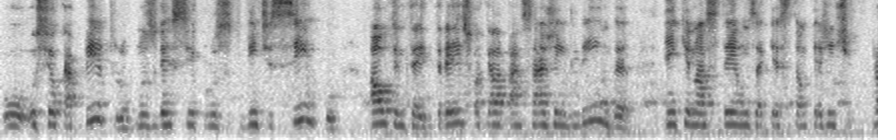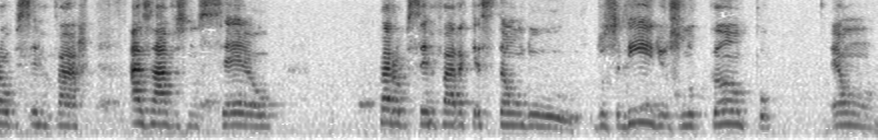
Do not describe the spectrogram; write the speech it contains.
o, o seu capítulo, nos versículos 25 ao 33, com aquela passagem linda em que nós temos a questão que a gente, para observar as aves no céu, para observar a questão do, dos lírios no campo, é um,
